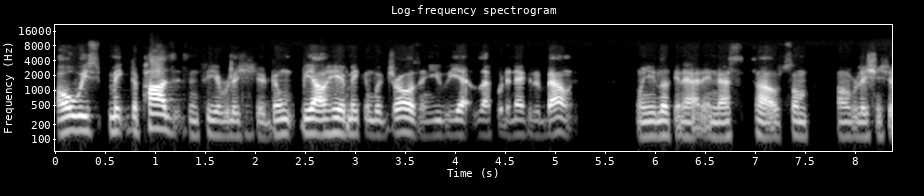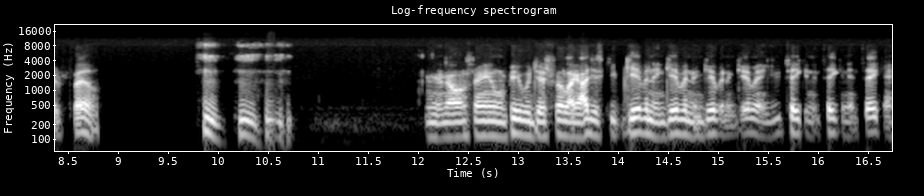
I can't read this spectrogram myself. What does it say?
always make deposits into your relationship. Don't be out here making withdrawals and you be left with a negative balance when you're looking at it. And that's how some um, relationships fail. Hmm, hmm, hmm. You know what I'm saying? When people just feel like I just keep giving and giving and giving and giving, and you taking and taking and taking,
